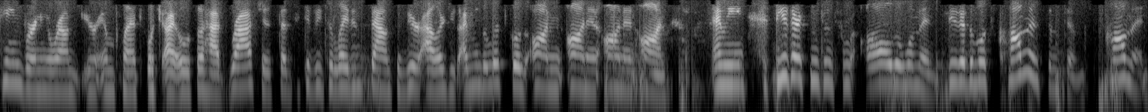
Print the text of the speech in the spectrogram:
pain burning around your implants, which I also had, rashes, sensitivity to light and sound, severe allergies. I mean, the list goes on and on and on and on. I mean, these are symptoms from all the women. These are the most common symptoms. Common.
